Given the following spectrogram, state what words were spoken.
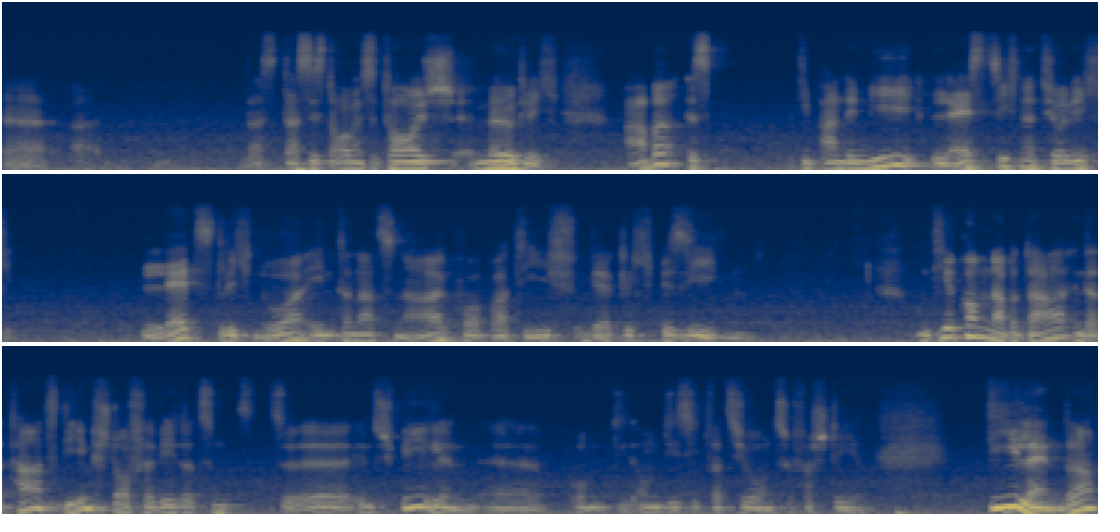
Äh, das, das ist organisatorisch möglich. Aber es, die Pandemie lässt sich natürlich letztlich nur international kooperativ wirklich besiegen. Und hier kommen aber da in der Tat die Impfstoffe wieder zum, zu, äh, ins Spiel, äh, um, die, um die Situation zu verstehen die Länder,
